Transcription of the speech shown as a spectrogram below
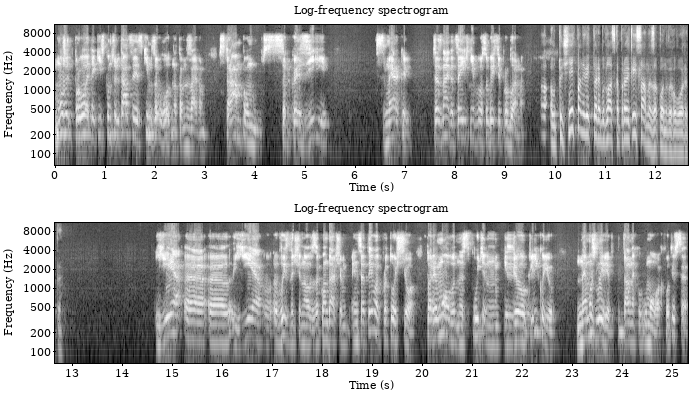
можуть проводити якісь консультації з ким завгодно, там не знаю, там з Трампом, з Саркозі, з Меркель. Це знаєте, це їхні особисті проблеми. Уточніть, пане Вікторе, будь ласка, про який саме закон ви говорите? Є, е, е, є визначено законодавчим ініціативою про те, що перемовини з Путіним і з його клікою неможливі в даних умовах. От і все.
